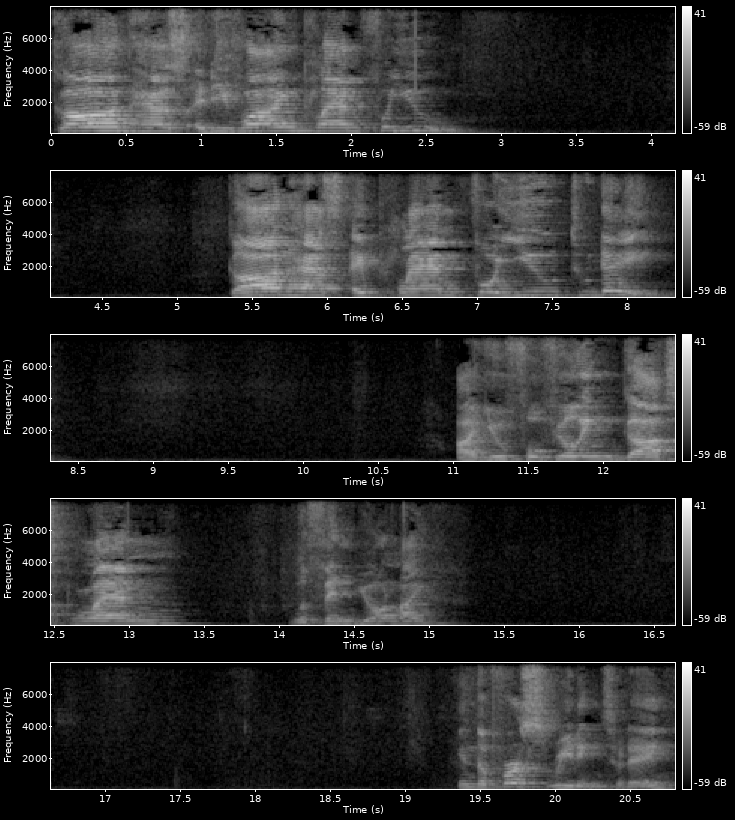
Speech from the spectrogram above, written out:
God has a divine plan for you. God has a plan for you today. Are you fulfilling God's plan within your life? In the first reading today,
